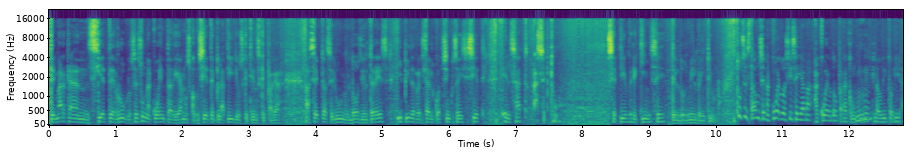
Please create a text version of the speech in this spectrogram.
te marcan siete rubros, es una cuenta digamos, con siete platillos que tienes que pagar. Aceptas el 1, el 2 y el 3 y pide revisar el 4, 5, 6 y 7. El SAT aceptó. Septiembre 15 del 2021. Entonces estamos en acuerdo, así se llama, acuerdo para concluir uh -huh. la auditoría.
